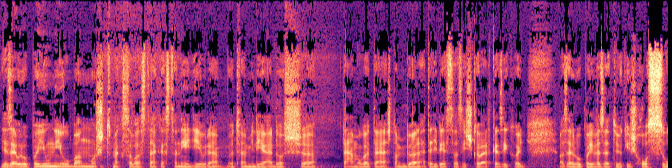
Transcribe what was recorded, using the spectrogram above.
Az Európai Unióban most megszavazták ezt a négy évre 50 milliárdos támogatást, amiből hát egyrészt az is következik, hogy az európai vezetők is hosszú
